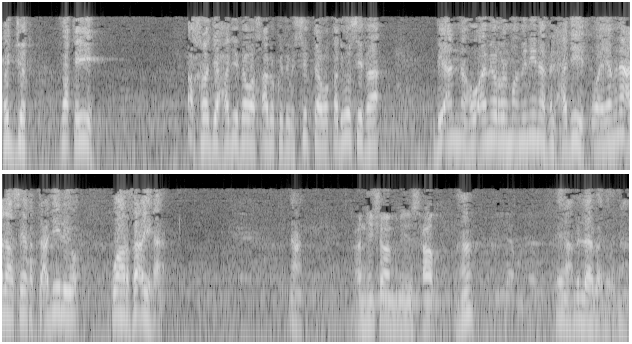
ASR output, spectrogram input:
حجة فقيه. أخرج حديثه أصحاب الكتب الستة وقد وصف بأنه أمير المؤمنين في الحديث ويمنع على صيغ التعديل وأرفعها. نعم. عن هشام بن إسحاق. ها؟ إيه نعم بالله بعده نعم.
